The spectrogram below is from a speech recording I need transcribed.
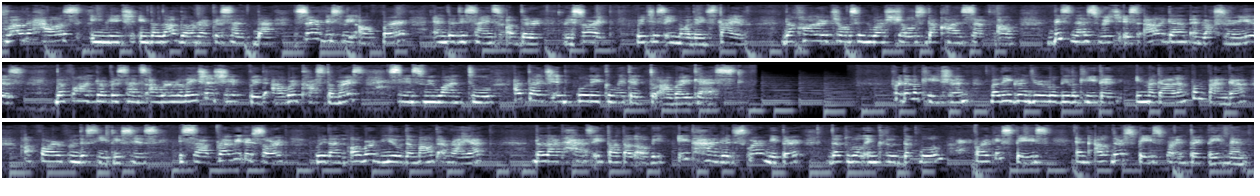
While the house image in the logo represent the service we offer and the designs of the resort, which is a modern style. The color chosen was shows the concept of business which is elegant and luxurious. The font represents our relationship with our customers since we want to attach and fully committed to our guests. For the location, Bale Grandeur will be located in Magalang, Pampanga, afar from the city since it's a private resort with an overview of the Mount Arayat. The lot has a total of 800 square meter that will include the pool, parking space, and outdoor space for entertainment.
